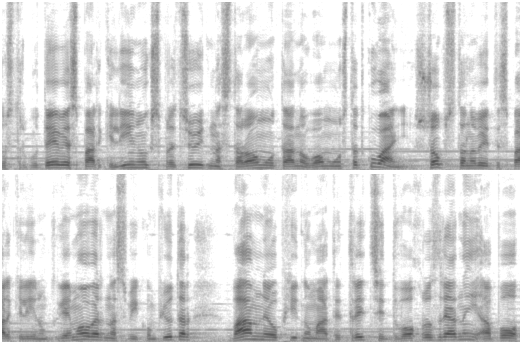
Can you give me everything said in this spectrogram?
Дистрибутиви Sparky Linux працюють на старому та новому устаткуванні. Щоб встановити Sparky Linux Game Over на свій комп'ютер, вам необхідно мати 32-розрядний або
